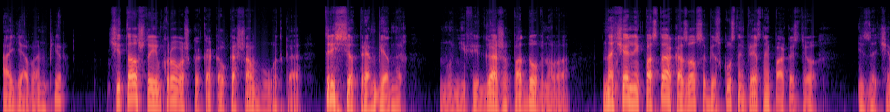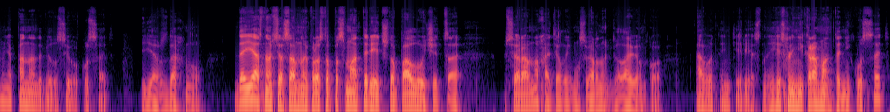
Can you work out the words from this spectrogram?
А я вампир?» Читал, что им кровушка, как алкашам водка. Трясет прям бедных. Ну, нифига же подобного. Начальник поста оказался безвкусной пресной пакостью. И зачем мне понадобилось его кусать? Я вздохнул. Да ясно все со мной, просто посмотреть, что получится. Все равно хотел ему свернуть головенку. А вот интересно, если некроманта не кусать,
